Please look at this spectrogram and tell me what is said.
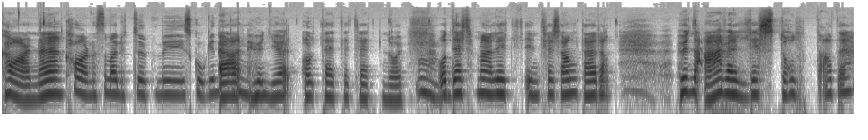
karene. Karene som er ute i skogen. Ja, Mm. hun gjør alt dette 13 år. Og det som er litt interessant, er at hun er veldig stolt av det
